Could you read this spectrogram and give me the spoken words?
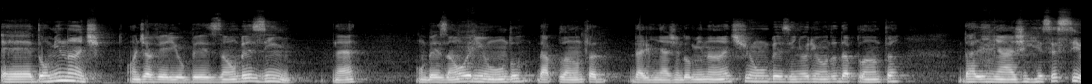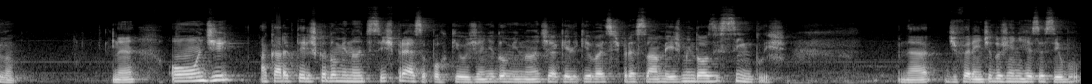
é, dominante, onde haveria o besão-bezinho, né? um besão oriundo da planta da linhagem dominante e um bezinho oriundo da planta da linhagem recessiva, né? Onde a característica dominante se expressa, porque o gene dominante é aquele que vai se expressar mesmo em dose simples, né? Diferente do gene recessivo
